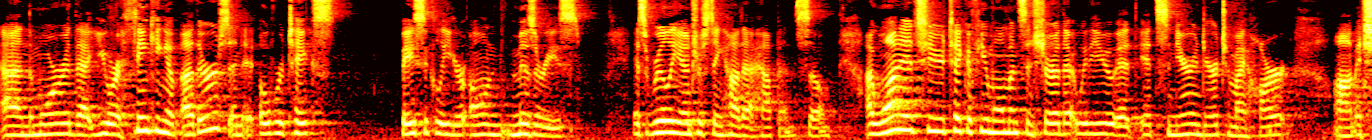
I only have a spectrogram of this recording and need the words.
and the more that you are thinking of others and it overtakes basically your own miseries. It's really interesting how that happens. So I wanted to take a few moments and share that with you. It, it's near and dear to my heart. Um, it's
